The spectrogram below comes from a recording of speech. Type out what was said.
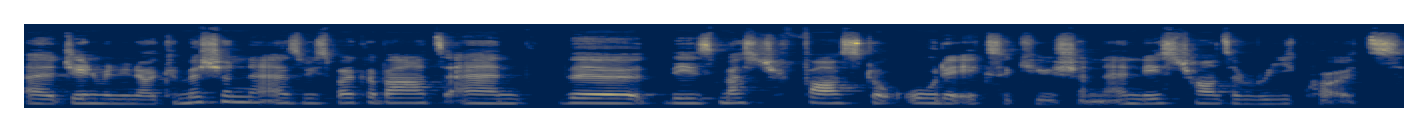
Uh, generally no commission, as we spoke about, and the there's much faster order execution and less chance of requotes,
